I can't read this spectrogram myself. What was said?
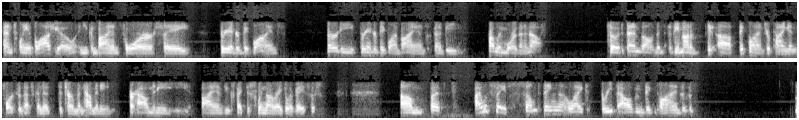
1020 at Bellagio, and you can buy in for say 300 big blinds, 30 300 big blind buy-ins is going to be probably more than enough. So it depends on the, the amount of uh, big blinds you're buying in for, because that's going to determine how many or how many buy-ins you expect to swing on a regular basis. Um, but I would say something like 3,000 big blinds is a,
